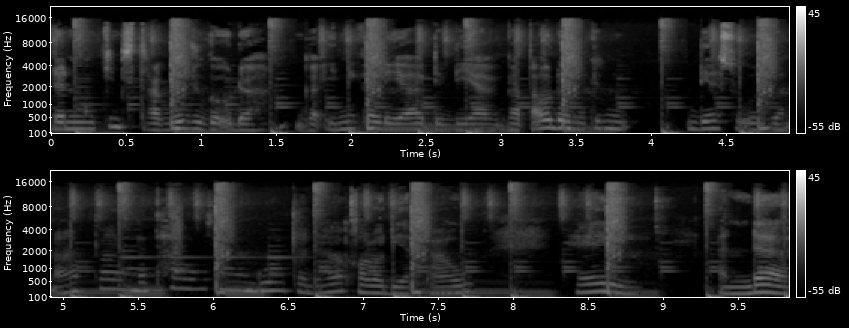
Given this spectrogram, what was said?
dan mungkin citra gue juga udah nggak ini kali ya di dia nggak tahu deh mungkin dia suzon apa nggak tahu sama gue. Padahal kalau dia tahu hey anda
